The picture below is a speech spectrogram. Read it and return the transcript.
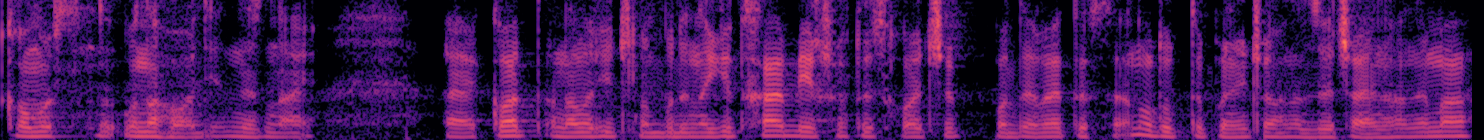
комусь у нагоді, не знаю. Е, Код аналогічно буде на GitHub, якщо хтось хоче подивитися. Ну тут, типу, нічого надзвичайного нема.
